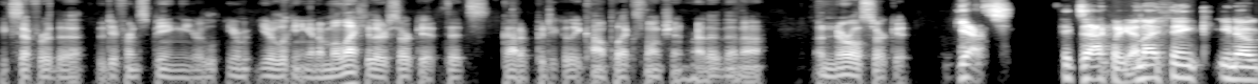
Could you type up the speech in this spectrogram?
except for the, the difference being you're, you're, you're looking at a molecular circuit that's got a particularly complex function rather than a, a neural circuit. Yes, exactly. And I think, you know,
